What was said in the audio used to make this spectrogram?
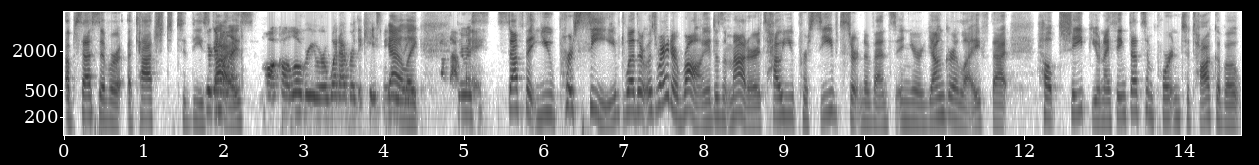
obsessive or attached to these You're gonna let guys. walk all over you or whatever the case may yeah be. like not that there was stuff that you perceived whether it was right or wrong it doesn't matter. It's how you perceived certain events in your younger life that helped shape you. And i think that's important to talk about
